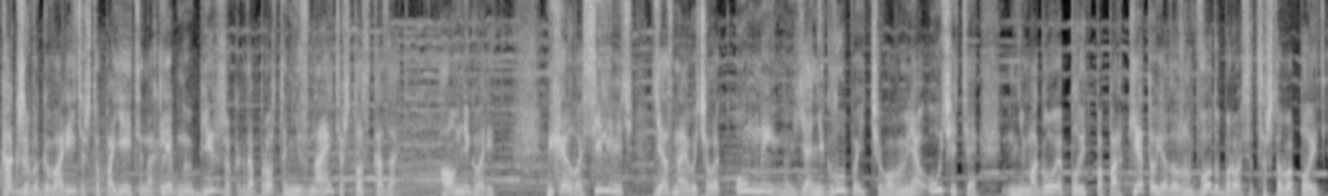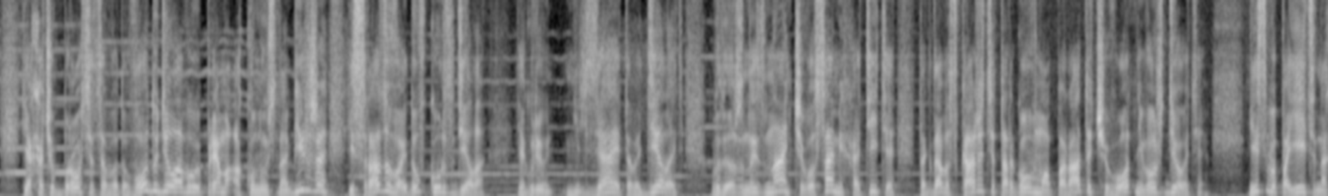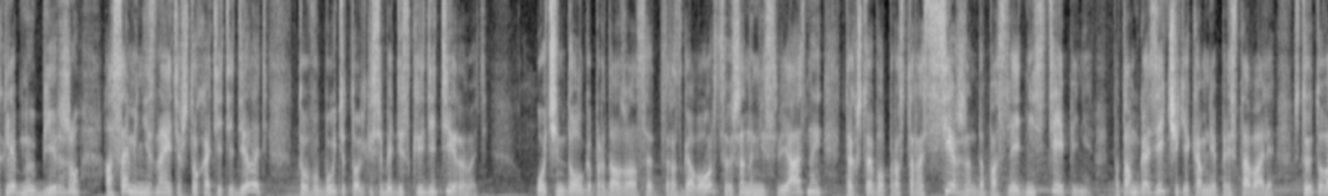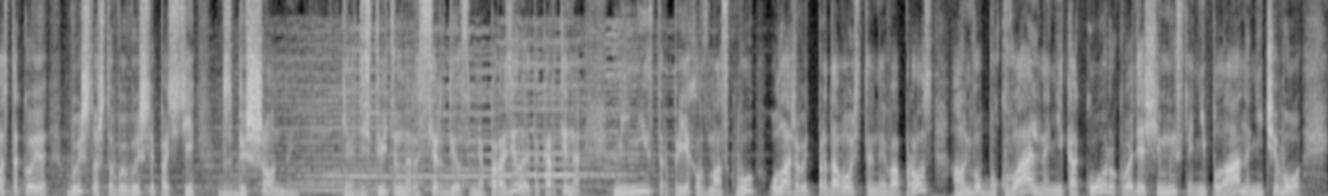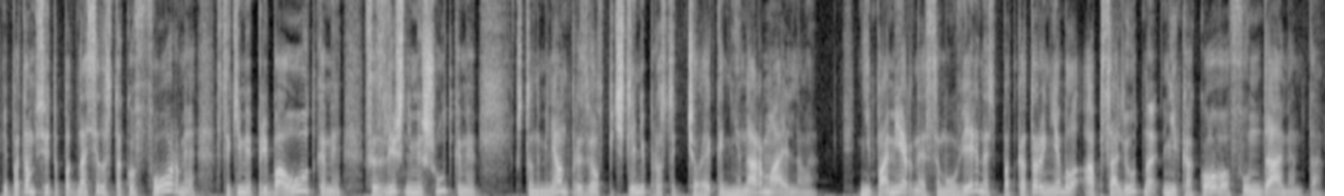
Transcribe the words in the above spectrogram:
как же вы говорите, что поедете на хлебную биржу, когда просто не знаете, что сказать? А он мне говорит, Михаил Васильевич, я знаю, вы человек умный, но я не глупый, чего вы меня учите? Не могу я плыть по паркету, я должен в воду броситься, чтобы плыть. Я хочу броситься в эту воду деловую, прямо окунусь на бирже и сразу войду в курс дела. Я говорю, нельзя этого делать, вы должны знать, чего сами хотите, тогда вы скажете торговому аппарату, чего от него ждете. Если вы поедете на хлебную биржу, а сами не знаете, что хотите делать, то вы будете только себя дискредитировать. Очень долго продолжался этот разговор, совершенно не связанный, так что я был просто рассержен до последней степени. Потом газетчики ко мне приставали, что это у вас такое вышло, что вы вышли почти взбешенный. Я действительно рассердился, меня поразила эта картина. Министр приехал в Москву улаживать продовольственный вопрос, а у него буквально никакой руководящей мысли, ни плана, ничего. И потом все это подносилось в такой форме, с такими прибаутками, с излишними шутками, что на меня он произвел впечатление просто человека ненормального. Непомерная самоуверенность, под которой не было абсолютно никакого фундамента.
